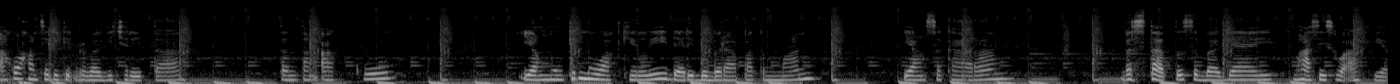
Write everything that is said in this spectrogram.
aku akan sedikit berbagi cerita tentang aku yang mungkin mewakili dari beberapa teman yang sekarang berstatus sebagai mahasiswa akhir.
